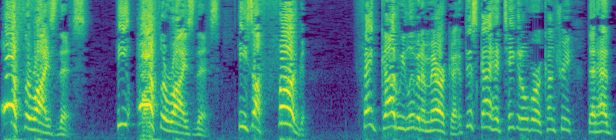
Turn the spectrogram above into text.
authorized this. He authorized this. He's a thug. Thank God we live in America. If this guy had taken over a country that had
